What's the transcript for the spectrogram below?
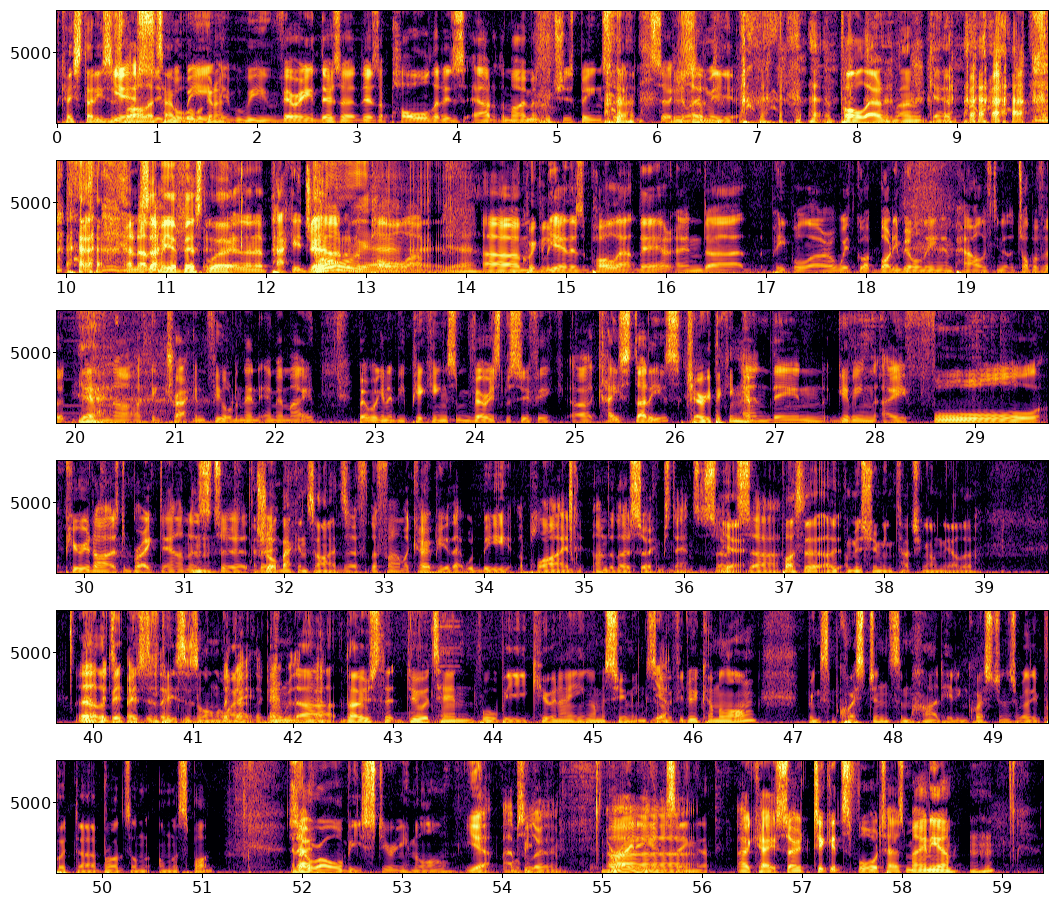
case studies as yes, well? That's how what be, we're going to. It will be very. There's a there's a poll that is out at the moment, which is being cir- circulated. Some of a poll out at the moment, Cam. Another- Some of your best work. and then a package out Oh, and a yeah, poll up. Yeah. Um, Quickly. Yeah, there's a poll out there, and uh, people are. We've got bodybuilding and powerlifting at the top of it. Yeah. And uh, I think track and field, and then MMA. But we're going to be picking some very specific uh, case studies. Cherry picking. Yep. And then giving a full periodized breakdown as Mm. to a the, short back and sides. the, the pharmacopoeia that would be applied under those circumstances. So yeah. it's uh, Plus, uh, I'm assuming touching on the other the the other bits bit, bits and pieces along the that go- way. go and it, yeah. uh, those that do attend will be Q and Aing. I'm assuming. So Yeah. if you do come along, bring some questions, some hard hitting questions. Really put uh, Brods on on the spot. And So- our role will be steering him along, Yeah, absolutely. narrating Uh, and seeing that. Okay, so tickets for Tasmania, Mm-hmm.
